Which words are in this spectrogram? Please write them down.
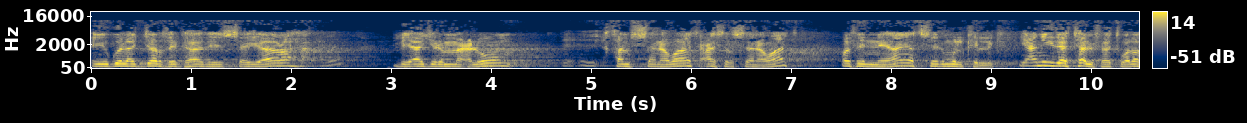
يقول أجرتك هذه السيارة بأجر معلوم خمس سنوات عشر سنوات وفي النهاية تصير ملك لك. يعني إذا تلفت ولا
